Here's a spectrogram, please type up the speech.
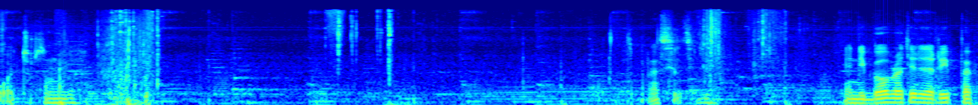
Bocor sama gue. Berhasil sih dia. Yang di bawah berarti dari pep.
